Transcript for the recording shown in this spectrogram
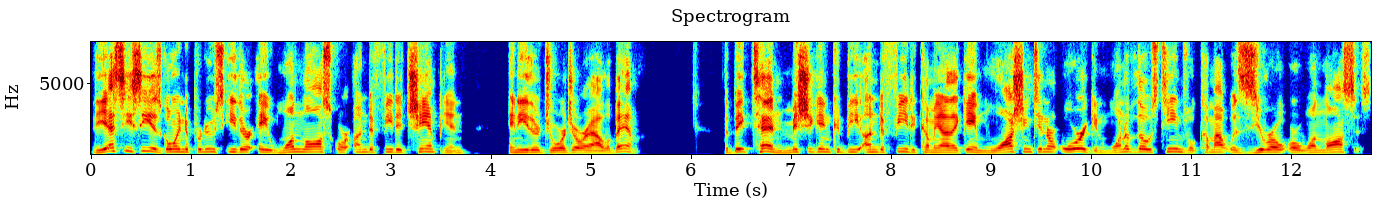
The SEC is going to produce either a one loss or undefeated champion in either Georgia or Alabama. The Big Ten, Michigan could be undefeated coming out of that game. Washington or Oregon, one of those teams will come out with zero or one losses.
